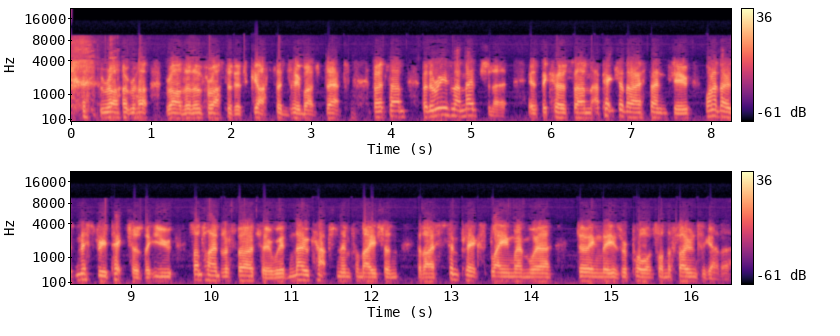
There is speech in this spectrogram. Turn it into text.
ra- ra- rather than for us to discuss in too much depth. But um, but the reason I mention it is because um, a picture that I sent you, one of those mystery pictures that you sometimes refer to with no caption information that I simply explain when we're doing these reports on the phone together.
